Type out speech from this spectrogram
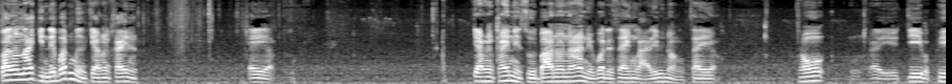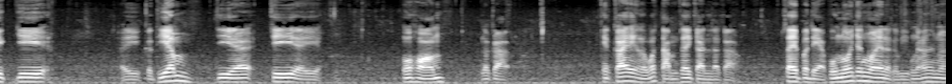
ปลาหน้ากินได้เบิดมือแจวเห็ดไข่เนี่ยไอ้อะอย่างไข่นี่สูตรบ้านน้าเนี่ยว่าได้ใส่หลายเลยพี่น้องใส่เขา ไอ้จีบักพริกจีไอ้กระเทียมจีจีไอ้หัวหอมแล้วก็เห็ดไก่แล้วก็ตำใส่กันแล้วก็ใส่ปลาแดกพงน้อยจังหน่อยแล้วก็บีบน้ำขึ้นมา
